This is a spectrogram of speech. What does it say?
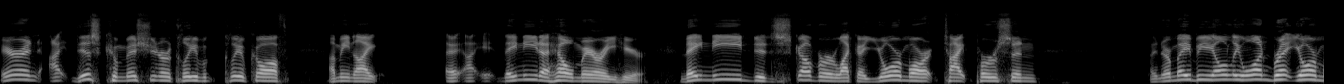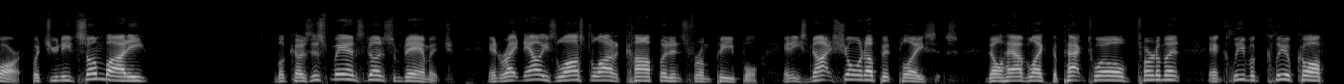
Aaron, I, this commissioner Klev, Kliavkoff, I mean, like, I, I, they need a hail mary here. They need to discover like a Yormark type person, and there may be only one Brett Yormark, but you need somebody because this man's done some damage. And right now, he's lost a lot of confidence from people, and he's not showing up at places. They'll have like the Pac 12 tournament, and Kliavkoff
